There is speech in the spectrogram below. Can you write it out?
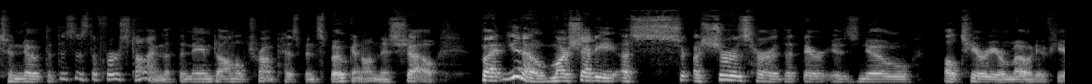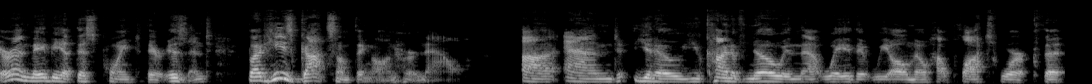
to note that this is the first time that the name Donald Trump has been spoken on this show. But, you know, Marchetti assures her that there is no ulterior motive here. And maybe at this point there isn't, but he's got something on her now. Uh, and, you know, you kind of know in that way that we all know how plots work that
